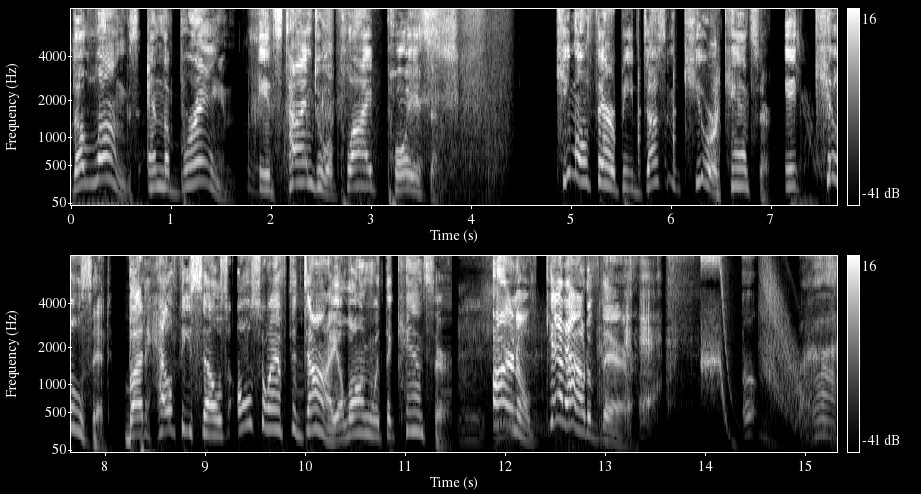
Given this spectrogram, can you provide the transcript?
the lungs, and the brain. It's time to apply poison. Chemotherapy doesn't cure cancer, it kills it. But healthy cells also have to die along with the cancer. Arnold, get out of there!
